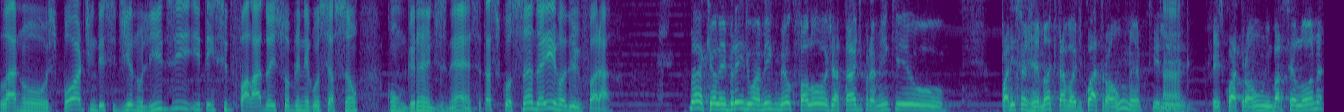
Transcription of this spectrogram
lá no Sporting, decidia no Leeds e, e tem sido falado aí sobre negociação com grandes, né? Você tá se coçando aí, Rodrigo Faraco? Não, é que eu lembrei de um amigo meu que falou hoje à tarde para mim que o Paris Saint-Germain, que estava de 4 a 1 né? Porque ele ah. fez 4 a 1 em Barcelona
